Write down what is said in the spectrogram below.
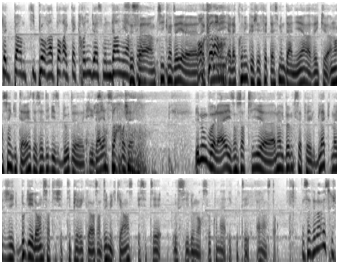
peut-être pas un petit peu en rapport avec ta chronique de la semaine dernière. c'est ça, un petit clin d'œil à, la- chronique, à la chronique que j'ai faite la semaine dernière avec euh, un ancien guitariste de The Devil's Blood euh, qui est derrière ce partout. projet. Et donc voilà, ils ont sorti euh, un album qui s'appelle Black Magic Boogie Land, sorti chez Tipeee Records en 2015, et c'était aussi le morceau qu'on a écouté à l'instant. Mais ça fait marrer parce que je,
